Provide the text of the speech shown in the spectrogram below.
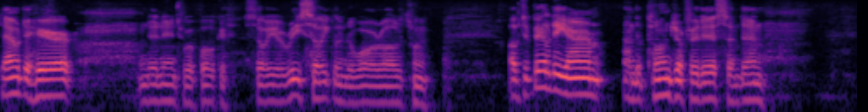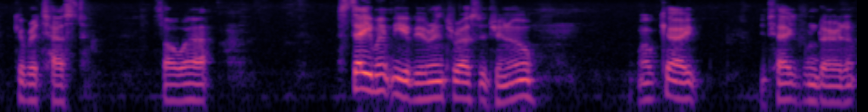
down to here and then into a bucket. So you're recycling the water all the time I have to build the arm and the plunger for this and then give it a test. So uh, stay with me if you're interested you know. Okay you take from there then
